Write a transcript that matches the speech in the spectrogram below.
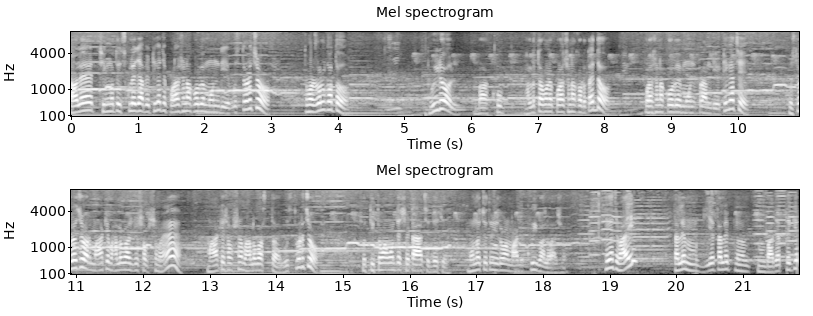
তাহলে ঠিকমতো স্কুলে যাবে ঠিক আছে? পড়াশোনা করবে মন দিয়ে বুঝতে পেরেছ? তোমার রোল কত? দুই। দুই রোল? বা খুব ভালো তো আমরা পড়াশোনা করো তাই তো? পড়াশোনা করবে মন প্রাণ দিয়ে ঠিক আছে? বুঝতে পেরেছ? আর মাকে ভালোবাসবে সবসময় হ্যাঁ? মাকে সবসময় ভালোবাসতে হয়, বুঝতে পেরেছ? সত্যি তোমার মধ্যে সেটা আছে দেখে। মনে হচ্ছে তুমি তোমার মাকে খুবই ভালোবাসো ঠিক আছে ভাই? তাহলে গিয়ে তাহলে বাজার থেকে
